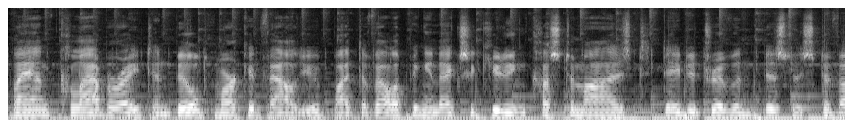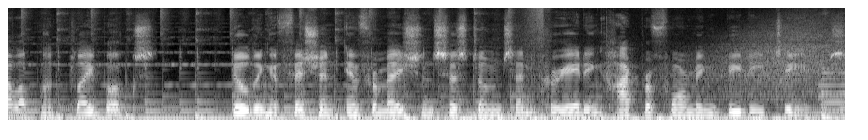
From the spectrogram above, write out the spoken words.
plan, collaborate, and build market value by developing and executing customized, data driven business development playbooks, building efficient information systems, and creating high performing BD teams.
